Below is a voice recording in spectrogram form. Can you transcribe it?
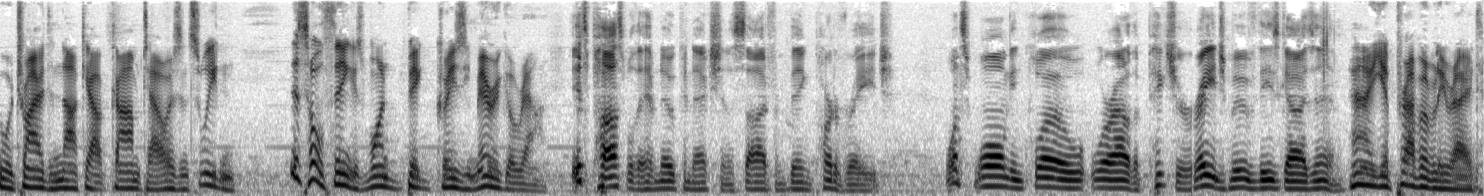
who are trying to knock out com towers in Sweden. This whole thing is one big crazy merry-go-round. It's possible they have no connection aside from being part of Rage. Once Wong and Quo were out of the picture, Rage moved these guys in. Ah, you're probably right.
